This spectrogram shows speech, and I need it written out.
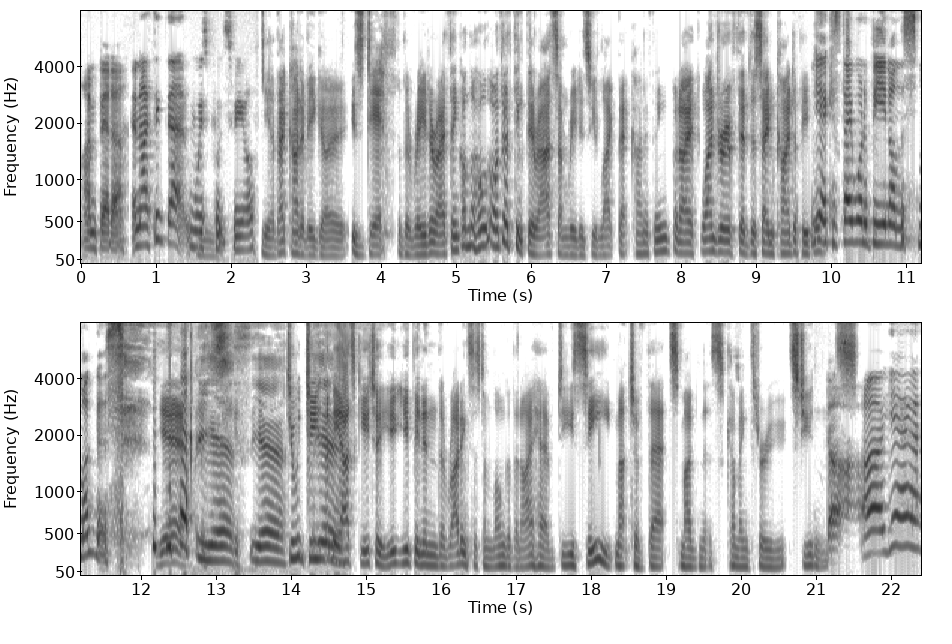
I'm better, and I think that always puts me off. Yeah, that kind of ego is death for the reader, I think, on the whole. I don't think there are some readers who like that kind of thing, but I wonder if they're the same kind of people. Yeah, because they want to be in on the smugness. Yeah. yes, yeah. Do, you- do you, Let me ask you too. You, you've been in the writing system longer than I have. Do you see much of that smugness coming through students? uh, yeah,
